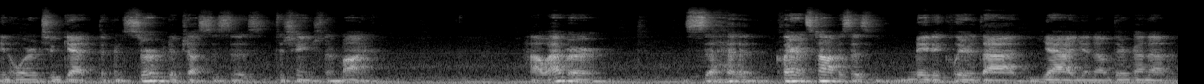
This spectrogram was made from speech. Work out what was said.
in order to get the conservative justices to change their mind. However, Clarence Thomas has made it clear that yeah, you know, they're gonna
